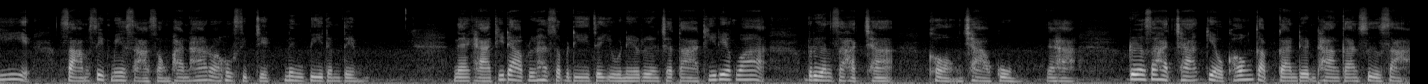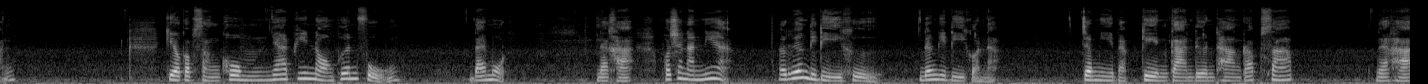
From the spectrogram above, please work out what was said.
ที่ 30 เมษายน 2567 1 ปีเต็มๆ นะคะที่ดาวพฤหัสบดีจะอยู่ในเรือนชะตาที่เรียกว่า เรือนสหัชชะของชาวกลุ่มนะคะเรือนสหัชชะเกี่ยวข้องกับการเดินทางการสื่อสาร เกี่ยวกับสังคมญาติพี่น้องเพื่อนฝูงได้หมดนะคะ เพราะฉะนั้นเนี่ยเรื่องดีๆ คือเรื่องดีๆก่อนนะจะมีแบบเกณฑ์การเดินทางรับทรัพย์นะคะ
